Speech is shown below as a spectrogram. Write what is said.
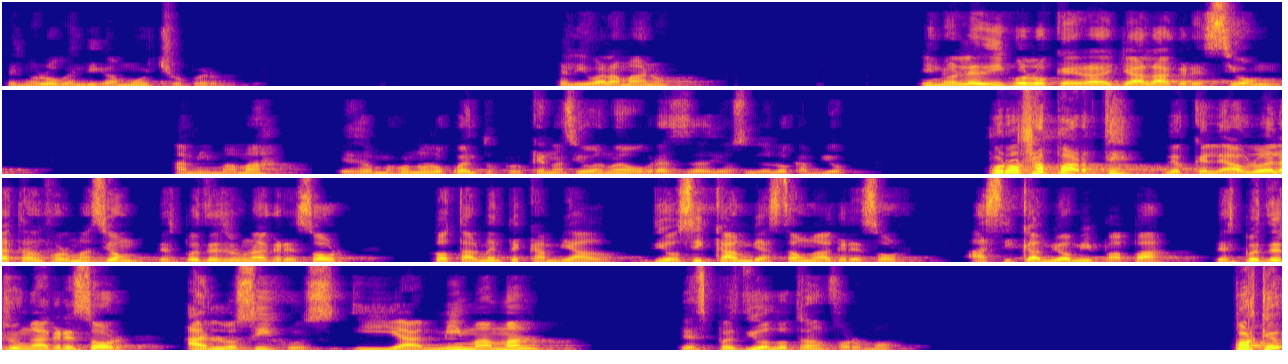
que no lo bendiga mucho, pero se le iba la mano. Y no le digo lo que era ya la agresión a mi mamá. Eso mejor no lo cuento porque nació de nuevo, gracias a Dios, y Dios lo cambió. Por otra parte, lo que le hablo de la transformación, después de ser un agresor, totalmente cambiado. Dios sí cambia hasta un agresor. Así cambió a mi papá. Después de ser un agresor a los hijos y a mi mamá, después Dios lo transformó. Porque,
